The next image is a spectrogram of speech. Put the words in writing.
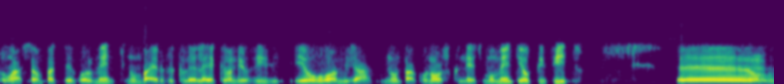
uma ação para desenvolvimento num bairro de Clelé, que é onde eu vivo, eu, o homem já não está conosco nesse momento, eu, Pipito, uh,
